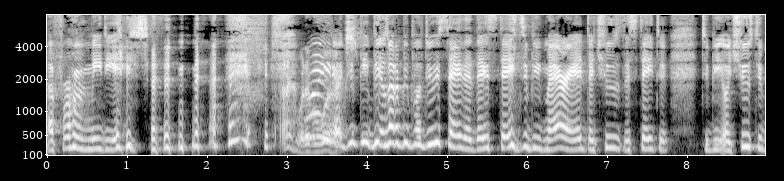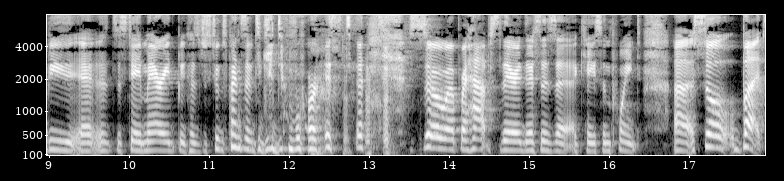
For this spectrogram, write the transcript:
a form of mediation. Whatever well, works. You know, a lot of people do say that they stay to be married. They choose to stay to, to be, or choose to be, uh, to stay married because it's just too expensive to get divorced. so uh, perhaps there, this is a, a case in point. Uh, so, but,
